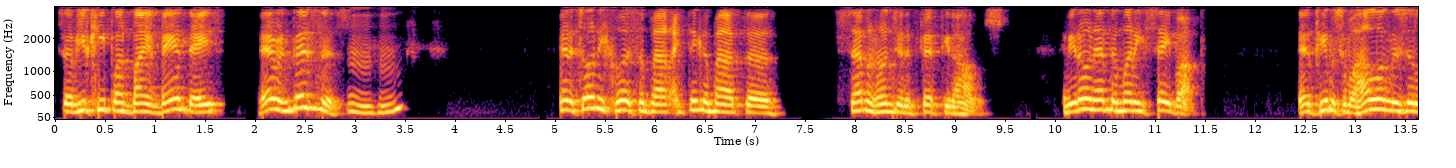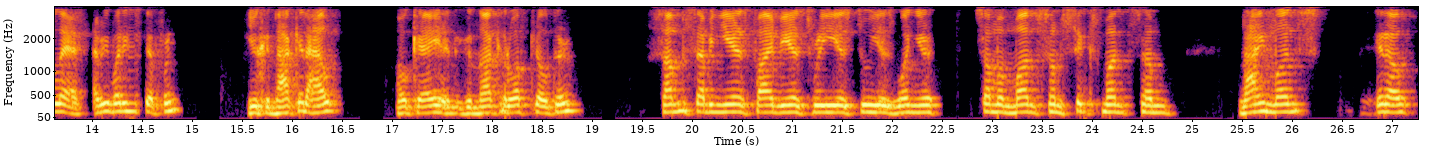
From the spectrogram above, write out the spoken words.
So if you keep on buying band aids, they're in business. Mm-hmm. And it's only cost about, I think, about uh, $750. If you don't have the money, save up. And people say, well, how long does it last? Everybody's different. You can knock it out, okay, and you can knock it off kilter. Some seven years, five years, three years, two years, one year some a month, some six months, some nine months, you know.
